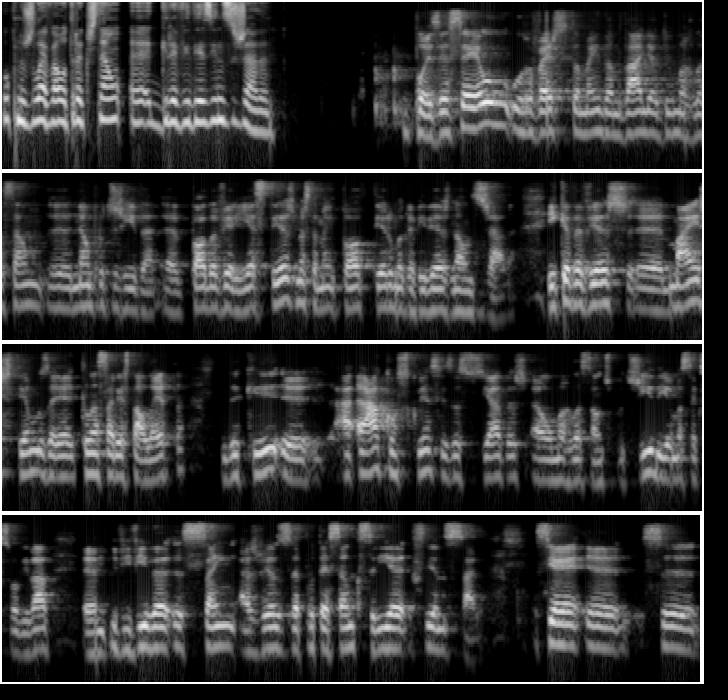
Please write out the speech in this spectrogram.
O que nos leva a outra questão, a gravidez indesejada. Pois, esse é o, o, reverso também da medalha de uma relação uh, não protegida. Uh, pode haver ISTs, mas também pode ter uma gravidez não desejada. E cada vez uh, mais temos que lançar este alerta de que há, há, consequências associadas a uma relação desprotegida e a uma sexualidade vivida sem, às vezes, a proteção que seria, que seria necessária se é, se,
